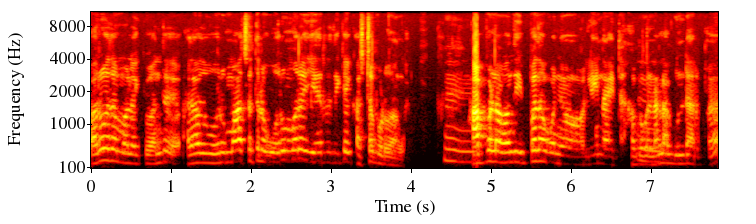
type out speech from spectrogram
பர்வதமலைக்கு வந்து அதாவது ஒரு மாசத்துல ஒரு முறை ஏறுறதுக்கே கஷ்டப்படுவாங்க. அப்ப நான் வந்து இப்பதான் கொஞ்சம் லீன் ஆயிட்டேன் அப்ப நல்லா குண்டா இருப்பேன்.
